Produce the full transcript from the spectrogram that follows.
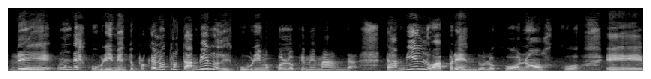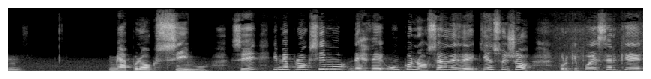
de un descubrimiento, porque al otro también lo descubrimos con lo que me manda, también lo aprendo, lo conozco. Eh, me aproximo, ¿sí? Y me aproximo desde un conocer, desde quién soy yo, porque puede ser que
